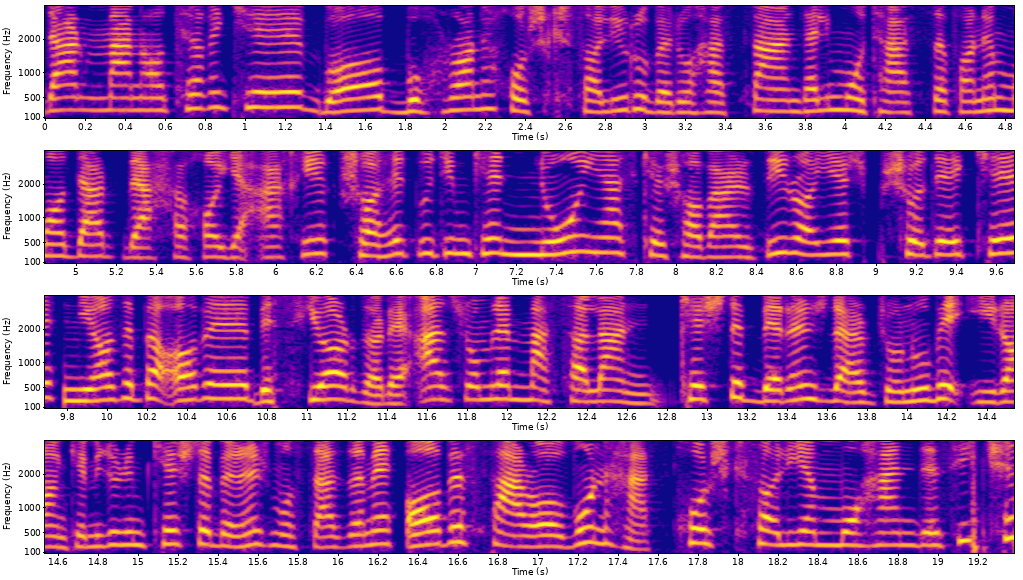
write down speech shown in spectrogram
در مناطقی که با بحران خشکسالی روبرو هستند ولی متاسفانه ما در دهه های اخیر شاهد بودیم که نوعی از کشاورزی رایج شده که نیاز به آب بسیار داره. از جمله مثلا کشت برنج در جنوب ایران که می‌دونیم کشت برنج مستلزم آب فراون هست. خشکسالی مهندسی چه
